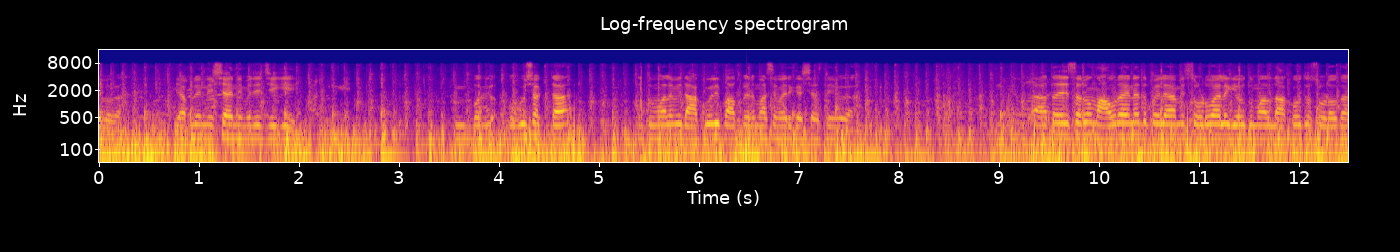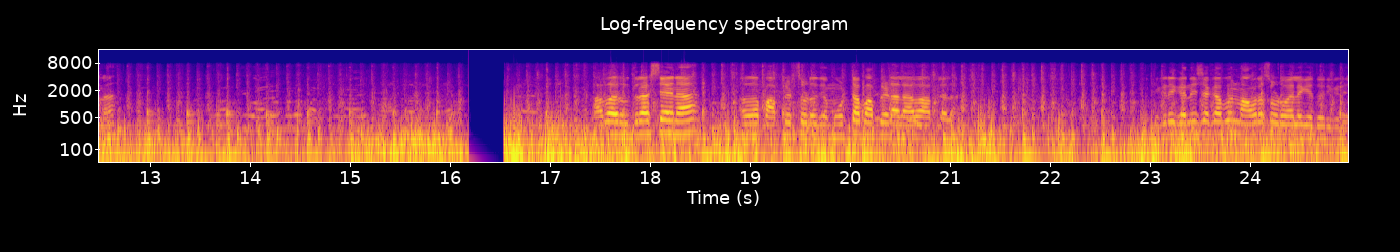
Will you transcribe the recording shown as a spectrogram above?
बघा. ही आपली निशाणी म्हणजे चिकी तुम्ही बघ बघू शकता. तुम्हाला मी दाखवली पापलेट मासेमारी कशी असते हे बघा. आता हे सर्व मावर आहे ना तर पहिले आम्ही सोडवायला घेऊ तुम्हाला दाखवतो सोडवताना. हा बा रुद्राक्ष आहे ना पापलेट सोडवते मोठा पापलेट आला हवा आपल्याला. तिकडे गणेशका पण मावरा सोडवायला घेतो तिकडे.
